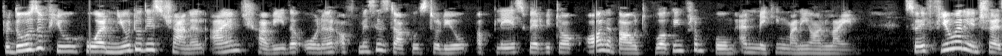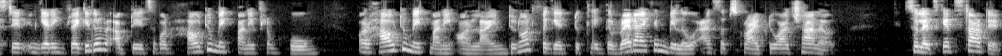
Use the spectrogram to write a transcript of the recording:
For those of you who are new to this channel, I am Chavi, the owner of Mrs. Daku Studio, a place where we talk all about working from home and making money online. So if you are interested in getting regular updates about how to make money from home or how to make money online, do not forget to click the red icon below and subscribe to our channel. So let's get started.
